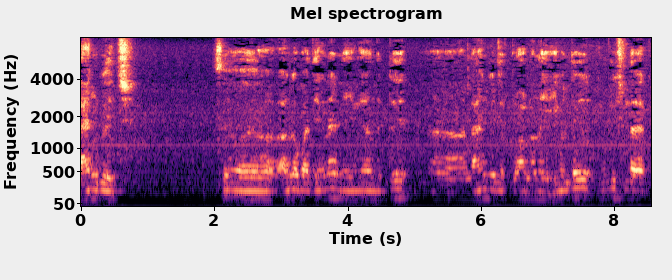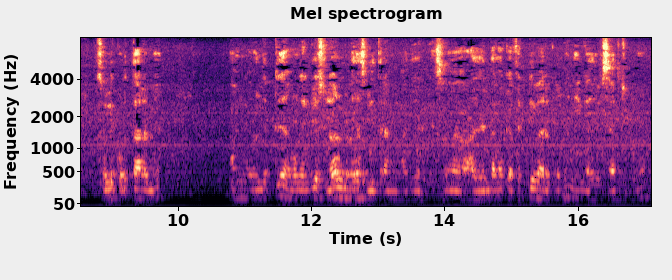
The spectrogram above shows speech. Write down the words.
லாங்குவேஜ் ஸோ அங்கே பார்த்தீங்கன்னா நீங்கள் வந்துட்டு லாங்குவேஜ் ஒரு ப்ராப்ளம் தான். ஈவன் தோ இங்கிலீஷில் சொல்லி கொடுத்தாலுமே அவங்க வந்துட்டு அவங்க இங்கிலீஷ் லேர்ன் பண்ணி தான் சொல்லித்தராங்க மாதிரி இருக்குது ஸோ அது எந்த அளவுக்கு எஃபெக்டிவாக இருக்குன்னு நீங்கள் அதை விசாரிச்சுக்கணும்.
